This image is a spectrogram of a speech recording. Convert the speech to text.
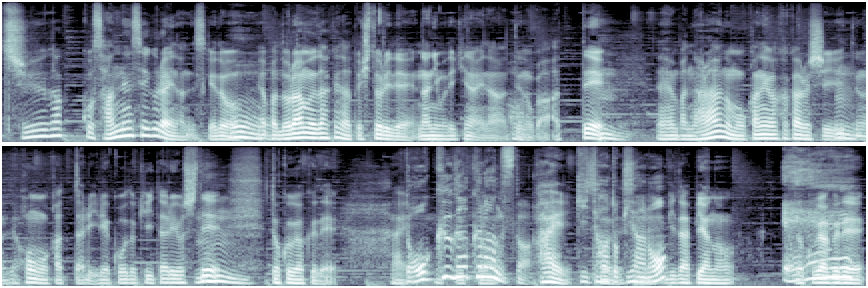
中学校3年生ぐらいなんですけどやっぱドラムだけだと一人で何もできないなっていうのがあって、うん、やっぱ習うのもお金がかかるし、っていうので本を買ったりレコード聴いたりをして、独学で、はい、独学なんですか、はい、ギターとピアノ、ね、ギターピアノ、独学で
